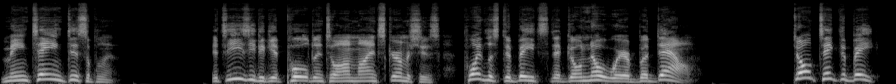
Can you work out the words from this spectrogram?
Maintain discipline. It's easy to get pulled into online skirmishes, pointless debates that go nowhere but down. Don't take the bait.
